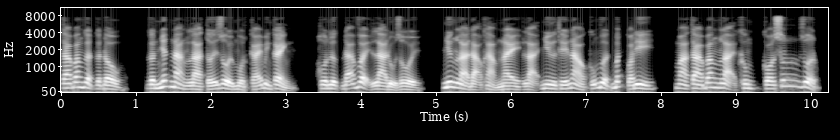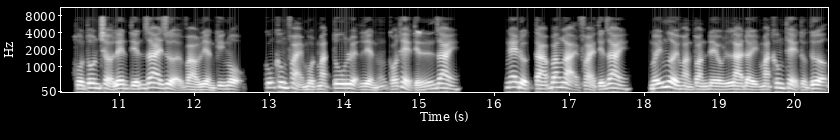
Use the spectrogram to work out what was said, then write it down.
Tà băng gật gật đầu, gần nhất nàng là tới rồi một cái bình cảnh, hồn lực đã vậy là đủ rồi, nhưng là đạo khảm này lại như thế nào cũng vượt bất quá đi, mà tà băng lại không có xuất ruột, hồn tôn trở lên tiến giai dựa vào liền kinh ngộ, cũng không phải một mặt tu luyện liền có thể tiến đến giai. Nghe được tà băng lại phải tiến giai, mấy người hoàn toàn đều là đầy mặt không thể tưởng tượng,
